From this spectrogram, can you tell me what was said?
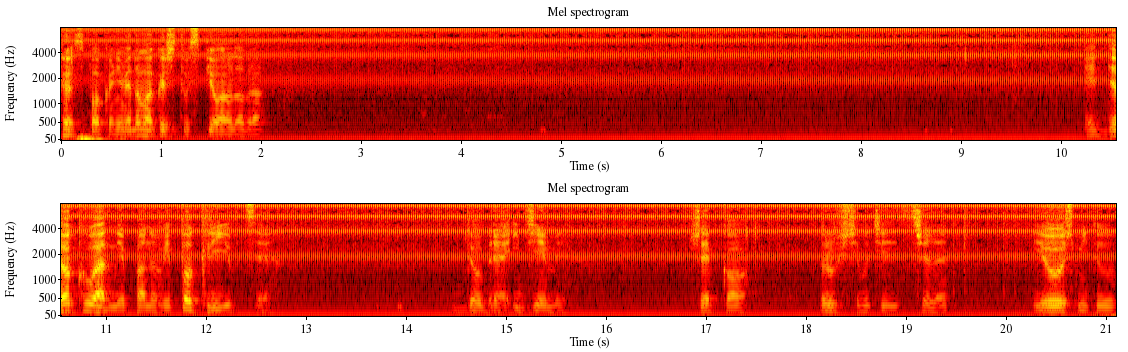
Spoko, nie wiadomo jakoś się tu wspiął, ale dobra. Dokładnie panowie, po kryjówce. Dobra, idziemy. Szybko. Ruszcie, bo cię strzelę. Już mi tu.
